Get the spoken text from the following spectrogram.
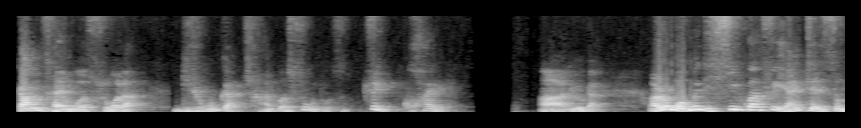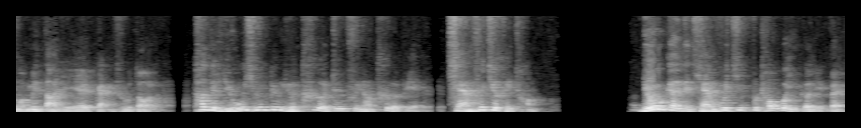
刚才我说了，流感传播速度是最快的啊，流感。而我们的新冠肺炎，这次我们大家也感受到了，它的流行病学特征非常特别，潜伏期很长。流感的潜伏期不超过一个礼拜，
